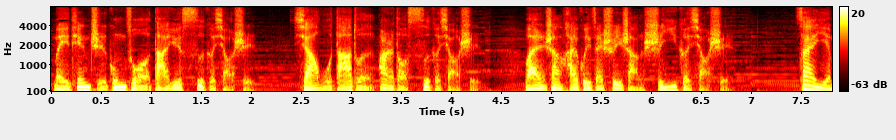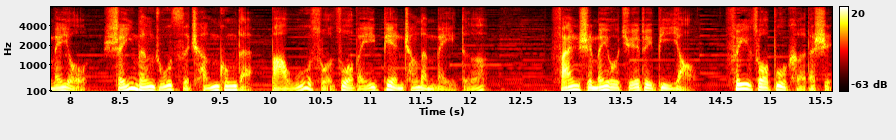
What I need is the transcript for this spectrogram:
每天只工作大约四个小时，下午打盹二到四个小时，晚上还会再睡上十一个小时。再也没有谁能如此成功的把无所作为变成了美德。凡是没有绝对必要、非做不可的事，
